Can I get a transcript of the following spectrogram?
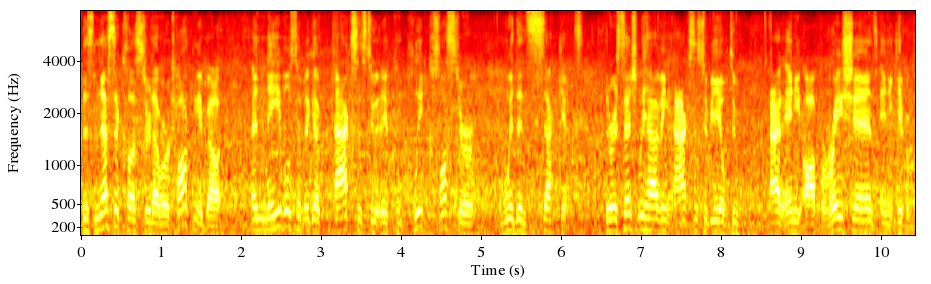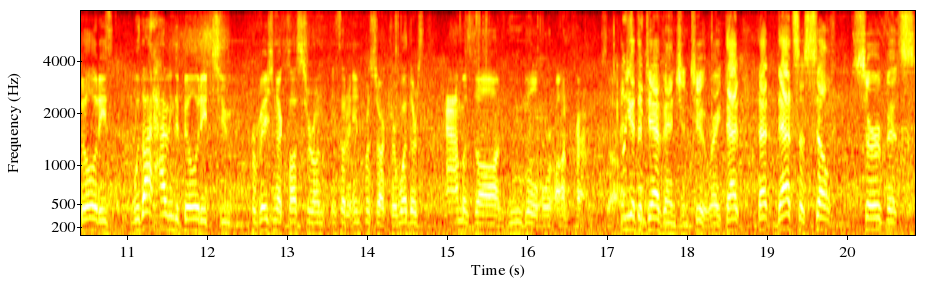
This nested cluster that we're talking about enables them to get access to a complete cluster within seconds. They're essentially having access to be able to add any operations, any capabilities, without having the ability to provision a cluster on, inside an infrastructure, whether it's Amazon, Google, or on-prem. So. And you get the dev engine too, right? That, that, that's a self-service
